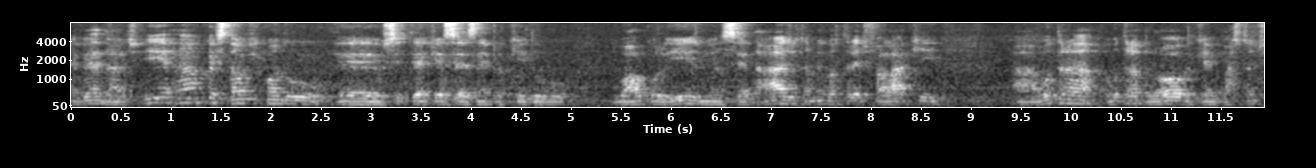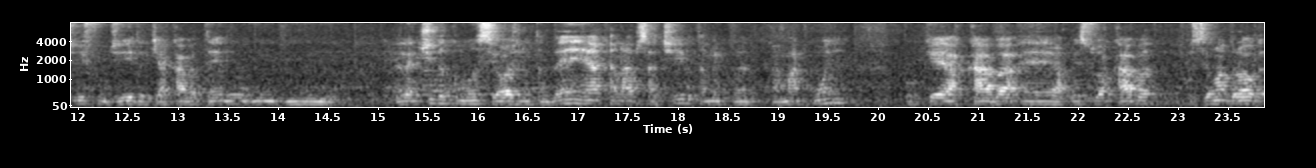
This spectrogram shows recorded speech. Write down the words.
É verdade. E é uma questão que quando é, eu citei aqui esse exemplo aqui do, do alcoolismo e ansiedade, eu também gostaria de falar que a outra, outra droga que é bastante difundida, que acaba tendo um, um ela é tida como ansiógena também, é a cannabis também com a maconha, porque acaba, é, a pessoa acaba, por ser uma droga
